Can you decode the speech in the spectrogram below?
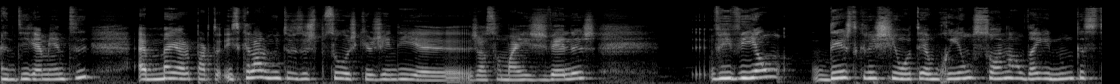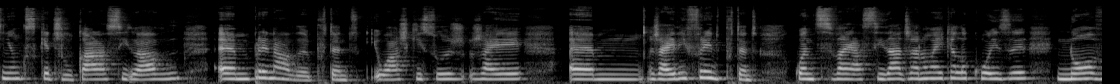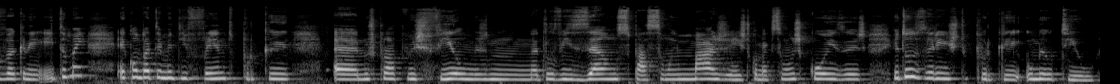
Antigamente, a maior parte, e se calhar muitas das pessoas que hoje em dia já são mais velhas, viviam desde que nasciam até morriam só na aldeia, nunca se tinham que sequer deslocar à cidade um, para nada. Portanto, eu acho que isso hoje já é, um, já é diferente. Portanto, quando se vai à cidade já não é aquela coisa nova que nem... E também é completamente diferente porque uh, nos próprios filmes, na televisão, se passam imagens de como é que são as coisas. Eu estou a dizer isto porque o meu tio.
